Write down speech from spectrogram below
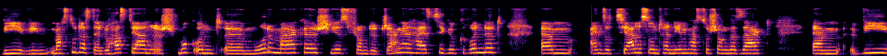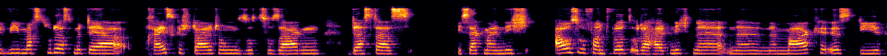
Wie, wie machst du das denn? Du hast ja eine Schmuck- und äh, Modemarke, She is from the Jungle heißt sie gegründet. Ähm, ein soziales Unternehmen hast du schon gesagt. Ähm, wie, wie machst du das mit der Preisgestaltung sozusagen, dass das, ich sag mal, nicht ausufernd wird oder halt nicht eine, eine, eine Marke ist, die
